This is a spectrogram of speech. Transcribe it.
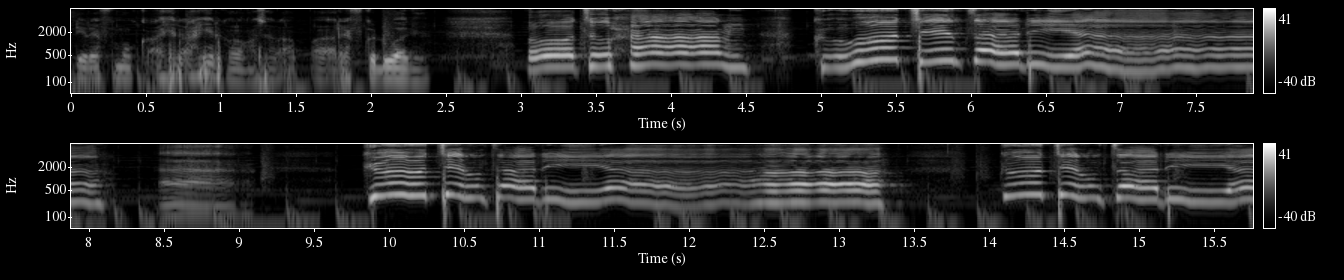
di ref mau ke akhir-akhir kalau nggak salah apa ref kedua gitu. Oh Tuhan, ku cinta dia. Ah, ku cinta dia. Ku cinta dia.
